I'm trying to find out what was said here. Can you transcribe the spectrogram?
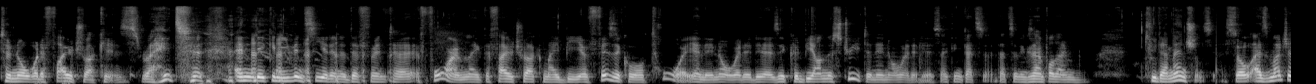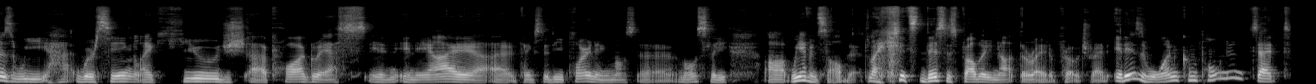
to know what a fire truck is, right? and they can even see it in a different uh, form. Like the fire truck might be a physical toy, and they know what it is. It could be on the street, and they know what it is. I think that's that's an example that I'm two dimensions. So as much as we ha- we're seeing like huge uh, progress in in AI uh, thanks to deep learning most uh, mostly, uh, we haven't solved it. Like it's this is probably not the right approach, right? It is one component that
